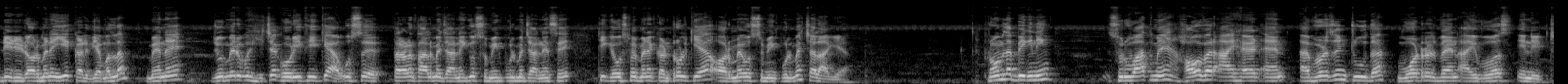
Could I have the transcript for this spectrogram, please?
डिड इट और मैंने ये कर दिया मतलब मैंने जो मेरे को हिचक हो रही थी क्या, उस तरण ताल में जाने की, उस स्विमिंग पूल में जाने से, ठीक है? उस पर मैंने कंट्रोल किया और मैं उस स्विमिंग पूल में चला गया। फ्रॉम द बिगिनिंग शुरुआत में however I had an aversion to the water when I was in it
